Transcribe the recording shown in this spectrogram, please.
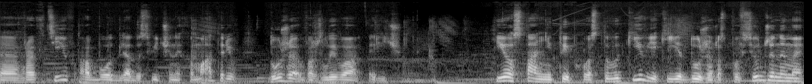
е, гравців або для досвідчених аматорів дуже важлива річ. І останній тип хвостовиків, які є дуже розповсюдженими,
